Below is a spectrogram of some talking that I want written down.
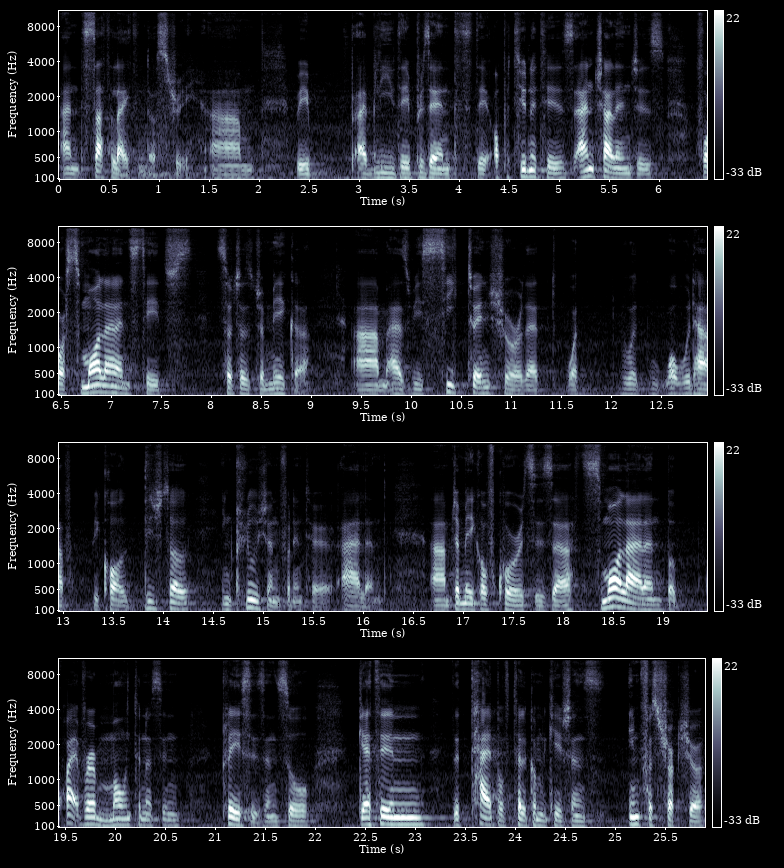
and the satellite industry. Um, we, I believe they present the opportunities and challenges for small island states such as Jamaica um, as we seek to ensure that what, what, what would have we call digital inclusion for the entire island. Um, Jamaica, of course, is a small island, but quite very mountainous in places. And so getting the type of telecommunications infrastructure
